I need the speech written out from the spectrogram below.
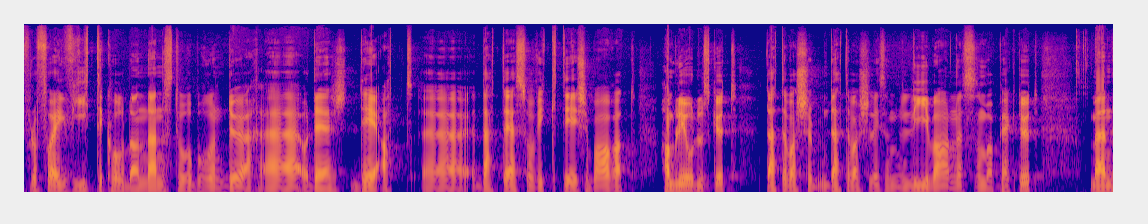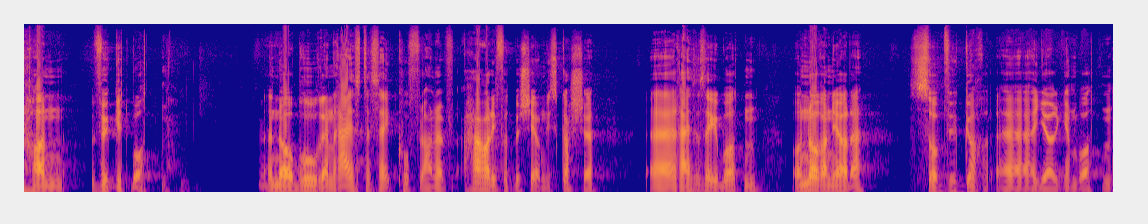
For da får jeg vite hvordan denne storebroren dør. Uh, og det, det at dette er så viktig, ikke bare at Han blir odelsgutt. Dette var ikke, dette var ikke liksom livet hans som var pekt ut, men han vugget båten. Når broren reiste seg hvorfor, han, Her har de fått beskjed om de skal ikke eh, reise seg i båten. Og når han gjør det, så vugger eh, Jørgen båten,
